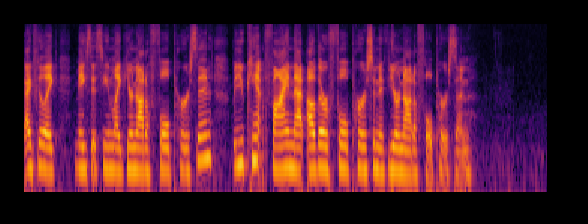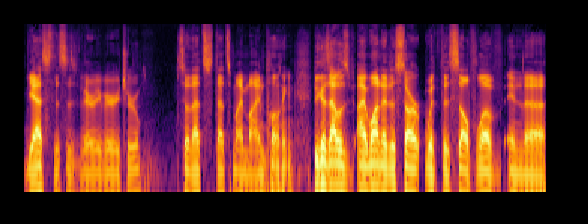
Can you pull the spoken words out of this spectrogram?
I feel like makes it seem like you're not a full person, but you can't find that other full person if you're not a full person. Yes, this is very very true. So that's that's my mind blowing because I was I wanted to start with the self love in the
